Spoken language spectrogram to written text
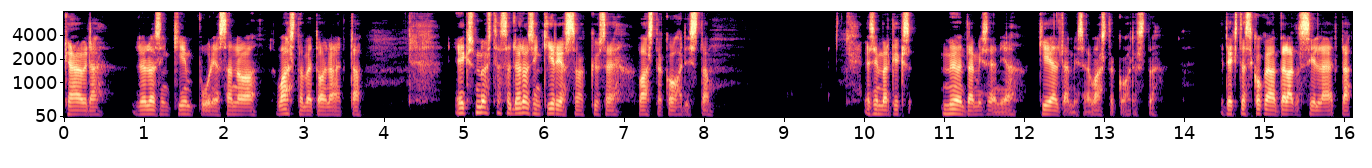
käydä Dölösin kimppuun ja sanoa vastavetona, että eikö myös tässä Dölösin kirjassa ole kyse vastakohdista? Esimerkiksi myöntämisen ja kieltämisen vastakohdasta. Et eikö tässä koko ajan pelata sillä, että,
